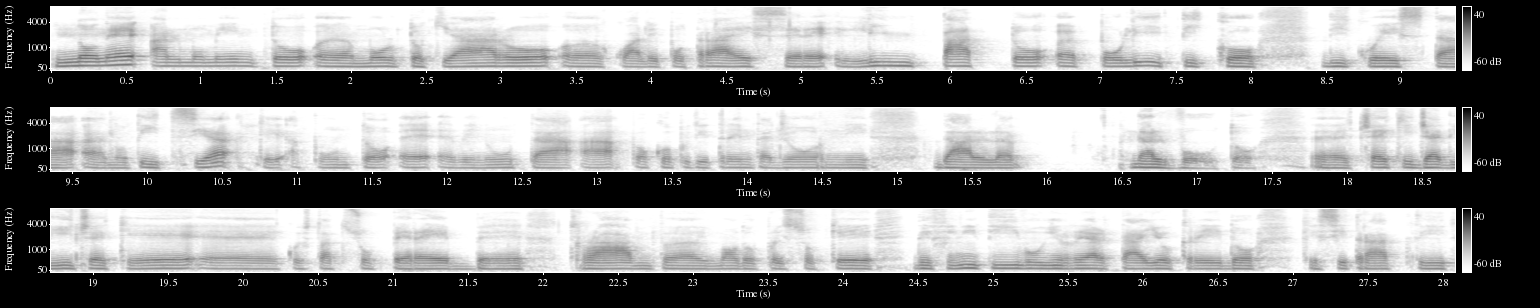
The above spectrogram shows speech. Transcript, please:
Non è al momento eh, molto chiaro eh, quale potrà essere l'impatto eh, politico di questa eh, notizia che appunto è venuta a poco più di 30 giorni dal dal voto. Eh, c'è chi già dice che eh, questo azzopperebbe Trump in modo pressoché definitivo, in realtà io credo che si tratti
